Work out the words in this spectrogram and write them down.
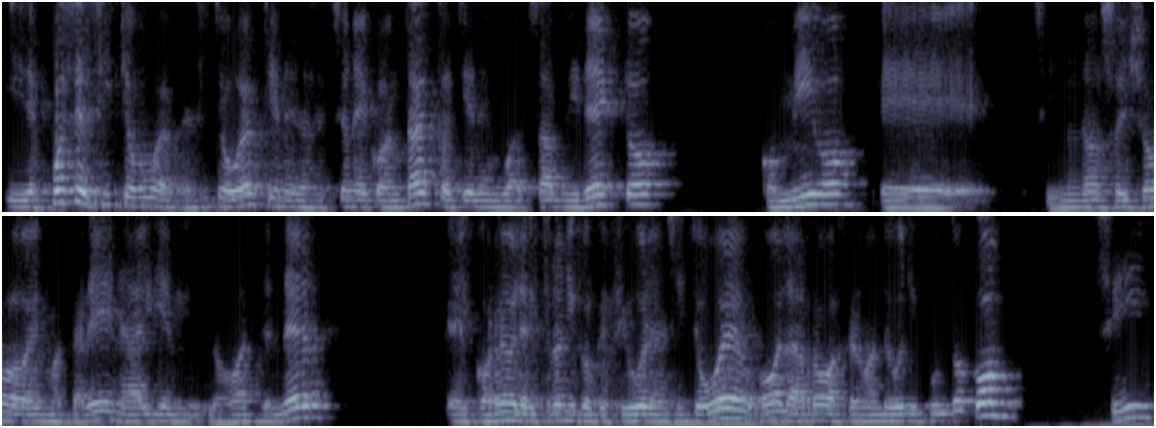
Y después el sitio web. El sitio web tiene la sección de contacto, tienen WhatsApp directo conmigo. Eh, si no soy yo, es Macarena, alguien los va a atender. El correo electrónico que figura en el sitio web, hola arroba germandeboni.com, ¿sí?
